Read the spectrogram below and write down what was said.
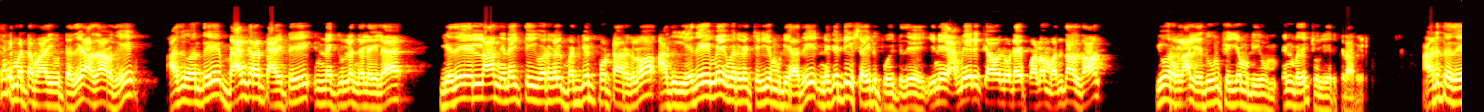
தரைமட்டம் ஆகிவிட்டது. அதாவது அது வந்து பேங்கரட் ஆகிட்டு இன்னைக்கு உள்ள நிலையில் எதையெல்லாம் நினைத்து இவர்கள் பட்ஜெட் போட்டார்களோ அது எதையுமே இவர்கள் செய்ய முடியாது. நெகட்டிவ் சைடு போயிட்டுது. இனி அமெரிக்காவினுடைய பணம் வந்தால்தான் இவர்களால் எதுவும் செய்ய முடியும் என்பதை சொல்லியிருக்கிறார்கள். அடுத்தது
